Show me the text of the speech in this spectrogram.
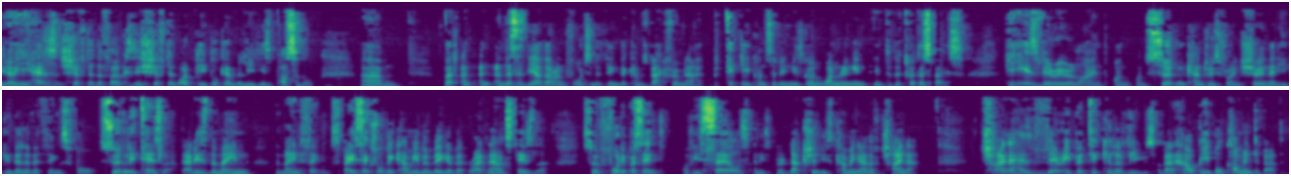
you know he has shifted the focus. He's shifted what people can believe is possible. Um, but and, and, and, this is the other unfortunate thing that comes back from him now, particularly considering he's gone wandering in, into the Twitter space. He is very reliant on, on certain countries for ensuring that he can deliver things for certainly Tesla. That is the main the main thing. SpaceX will become even bigger, but right now it's Tesla. So 40% of his sales and his production is coming out of China. China has very particular views about how people comment about it.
